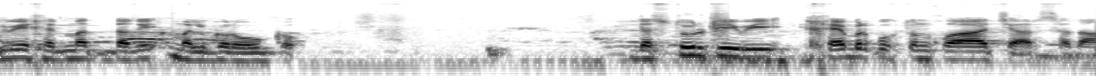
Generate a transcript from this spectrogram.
لوی خدمت دغه ملګرو وکړو دستور ټي وي خیبر پښتونخوا چارسده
